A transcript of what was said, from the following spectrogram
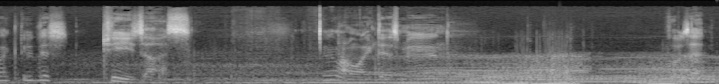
Like, dude, this... Jesus. I don't like this, man. What was that?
